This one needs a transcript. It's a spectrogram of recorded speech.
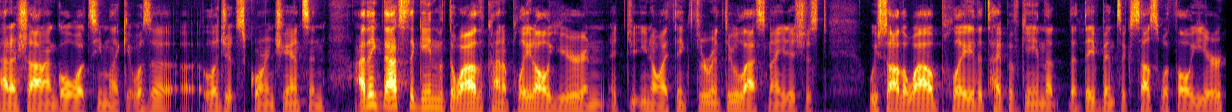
had a shot on goal, it seemed like it was a, a legit scoring chance. And I think that's the game that the Wild have kind of played all year. And it, you know, I think through and through last night, it's just we saw the Wild play the type of game that, that they've been successful with all year.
